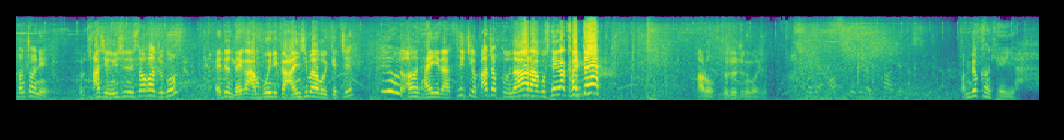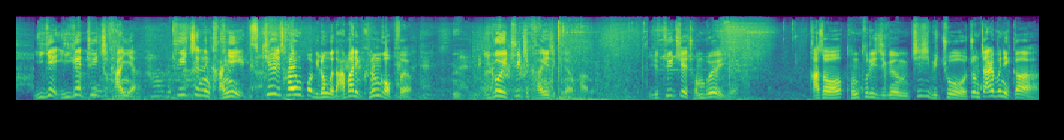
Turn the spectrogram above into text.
천천히. 그리고 다시 은신을 써가지고 애들은 내가 안 보이니까 안심하고 있겠지? 휴, 아 다행이다. 트위치가 빠졌구나 라고 생각할 때 바로 조져주는 거지. 완벽한 개이야. 이게 이게 트위치 강이야. 트위치는 강이 스킬 사용법 이런 거 나발이 그런 거 없어요. 이거의 트위치 강이지 그냥 바로. 이게 트위치의 전부예요 이게. 가서 궁쿨이 지금 72초 좀 짧으니까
